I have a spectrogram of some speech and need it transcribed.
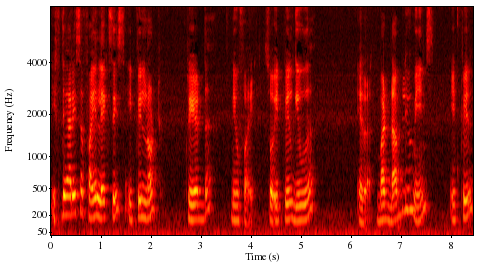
if there is a file exists it will not create the new file. So it will give a error. But w means it will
